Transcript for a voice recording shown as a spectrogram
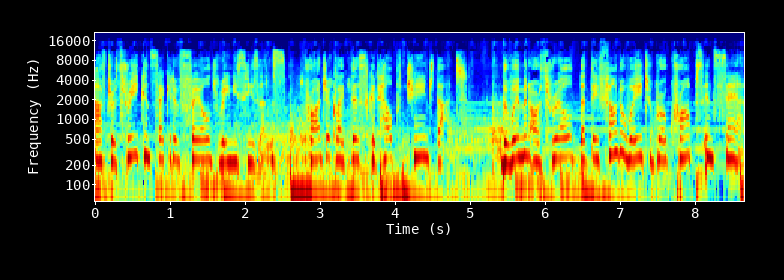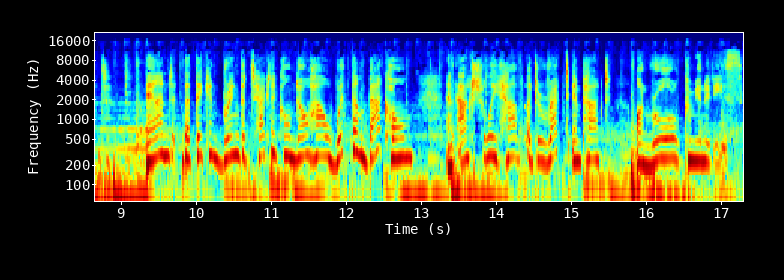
after three consecutive failed rainy seasons. A project like this could help change that. The women are thrilled that they found a way to grow crops in sand and that they can bring the technical know how with them back home and actually have a direct impact on rural communities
